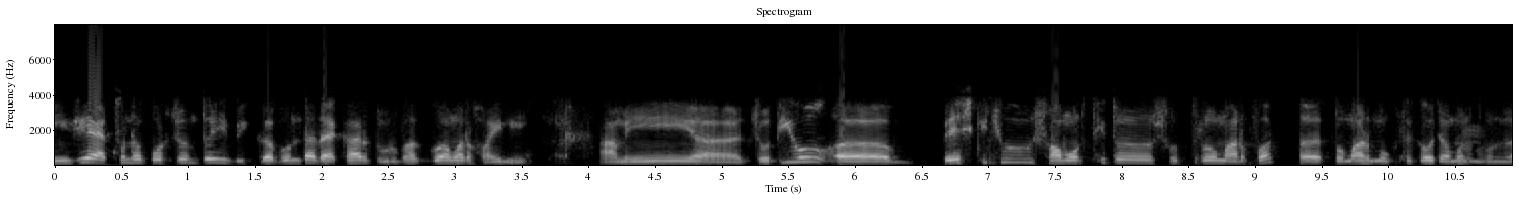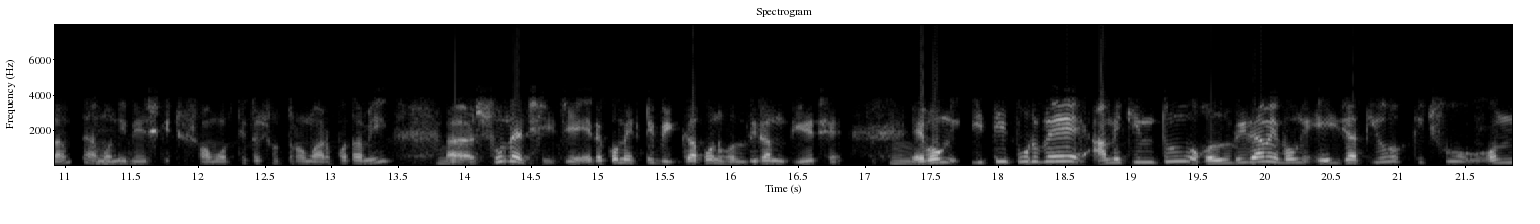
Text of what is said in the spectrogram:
নিজে এখনও পর্যন্ত এই বিজ্ঞাপনটা দেখার দুর্ভাগ্য আমার হয়নি। আমি যদিও বেশ কিছু সমর্থিত সূত্র মারফত তোমার মুখ থেকেও যেমন শুনলাম তেমনই বেশ কিছু সমর্থিত সূত্র মারফত আমি শুনেছি যে এরকম একটি বিজ্ঞাপন হলদিরাম দিয়েছে। এবং ইতিপূর্বে আমি কিন্তু হলদিরাম এবং এই জাতীয় কিছু অন্য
